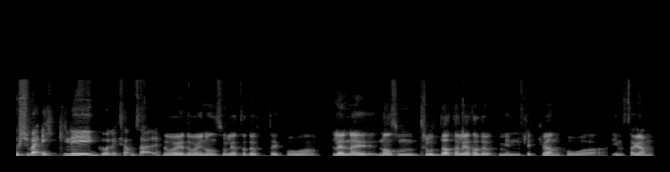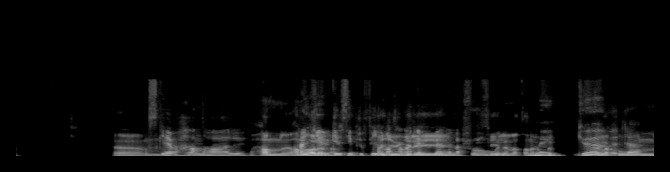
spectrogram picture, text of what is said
Usch vad Mm. äcklig och liksom så här. Det var, ju, det var ju någon som letade upp dig på, eller nej, någon som trodde att den letade upp min flickvän på Instagram. Ehm, Och skrev han har, han, han, han, har, ljuger i sin profil han om att han har öppen i relation. profilen att han har Men öppen gud. relation.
